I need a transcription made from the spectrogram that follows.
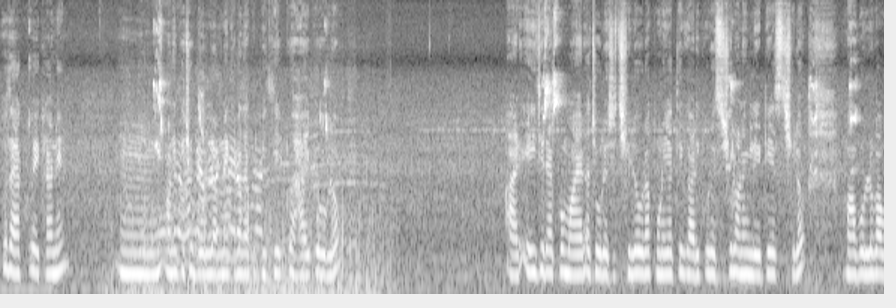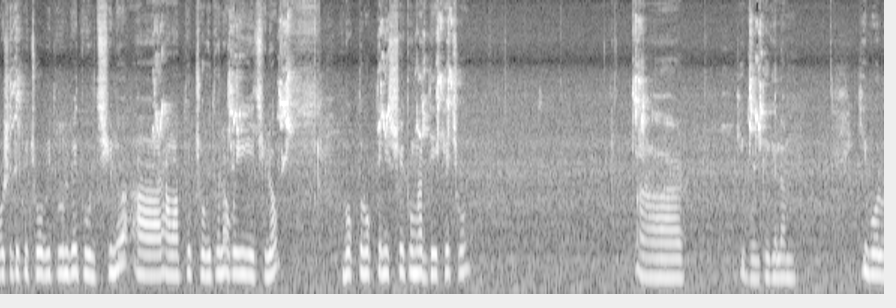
তো দেখো এখানে অনেক কিছু বললাম না, এখানে দেখো পিসি একটু হাই করল। আর এই যে দেখো মায়েরা চলে এসেছিল, ওরা কোনো জাতির গাড়ি করে এসেছিল, অনেক লেটে এসেছিল। মা বলল, বাবুর সাথে একটু ছবি তুলবে, তুলছিল, আর আমার তো ছবি তোলা হয়ে গিয়েছিল বকতে বকতে নিশ্চয়ই তোমরা দেখেছ। আর কি বলতে গেলাম? কি বলব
